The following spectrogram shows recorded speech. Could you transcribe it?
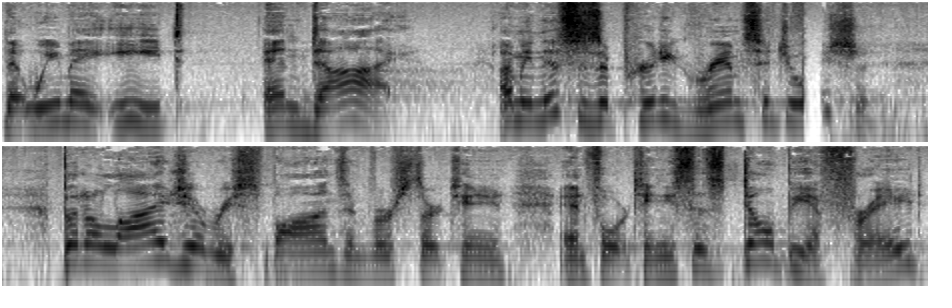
that we may eat and die. I mean, this is a pretty grim situation. But Elijah responds in verse 13 and 14. He says, Don't be afraid.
